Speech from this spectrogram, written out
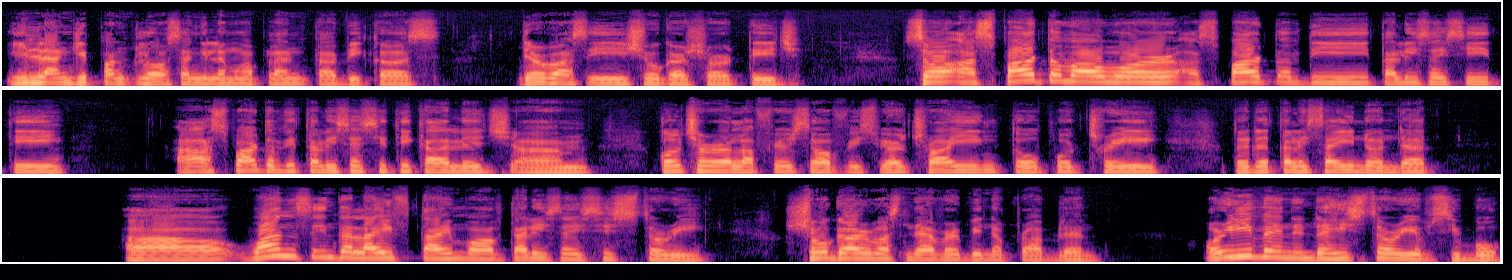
ilang gipang close ang ilang mga planta because there was a sugar shortage. So as part of our, as part of the Talisay City uh, as part of the Talisay City College um, Cultural Affairs Office, we are trying to portray to the Talisaynon that uh, once in the lifetime of Talisay's history, sugar was never been a problem. Or even in the history of Cebu,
